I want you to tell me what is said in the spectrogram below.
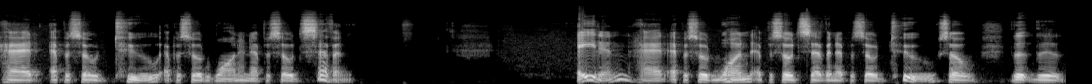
had episode 2, episode 1, and episode 7. Aiden had episode 1, episode 7, episode 2. So the, the,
